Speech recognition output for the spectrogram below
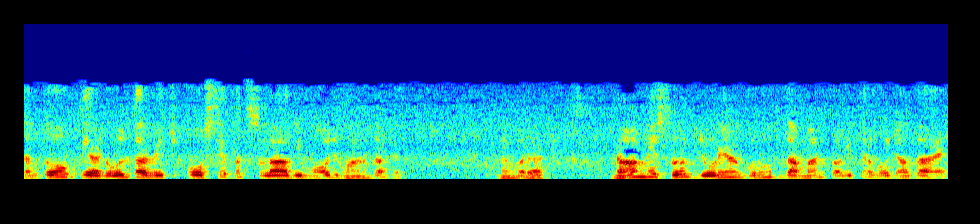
ਸੰਤੋਖ ਤੇ ਅਡੋਲਤਾ ਵਿੱਚ ਉਹ ਸਿਫਤ ਸਲਾਹ ਦੀ ਮौज ਮਾਣਦਾ ਹੈ। ਨੰਬਰ 8 ਨਾਮ ਵਿੱਚ ਸੁਰ ਜੋੜਿਆ ਗੁਰਮੁਖ ਦਾ ਮਨ ਪਵਿੱਤਰ ਹੋ ਜਾਂਦਾ ਹੈ।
